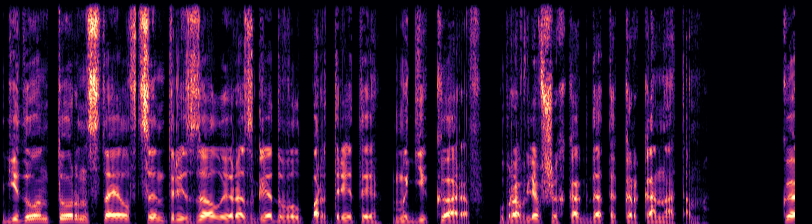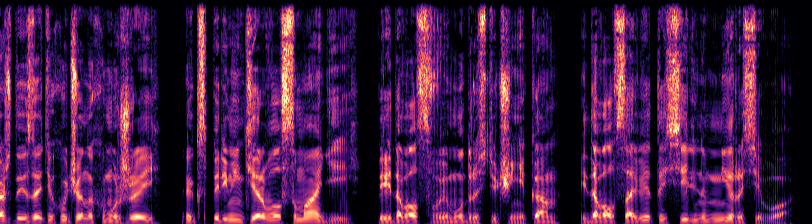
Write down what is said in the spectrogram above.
Гидеон Торн стоял в центре зала и разглядывал портреты магикаров, управлявших когда-то карканатом. Каждый из этих ученых-мужей экспериментировал с магией, передавал свою мудрость ученикам и давал советы сильным мира сего.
